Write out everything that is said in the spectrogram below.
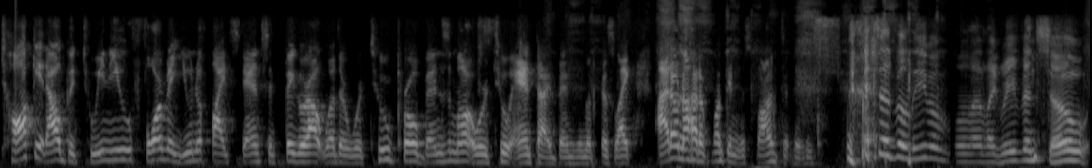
talk it out between you, form a unified stance, and figure out whether we're too pro Benzema or we're too anti Benzema. Because like, I don't know how to fucking respond to this. It's unbelievable. Like we've been so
